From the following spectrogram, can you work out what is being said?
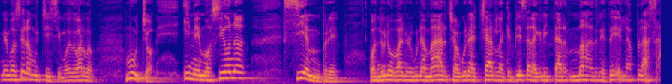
me emociona muchísimo, Eduardo, mucho. Y me emociona siempre cuando uno va en alguna marcha o alguna charla que empiezan a gritar madres de la plaza.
